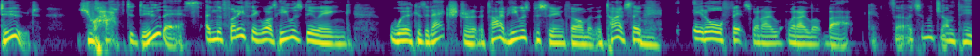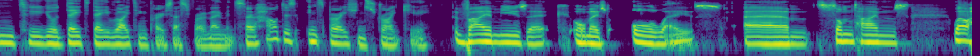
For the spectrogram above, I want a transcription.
dude, you have to do this. And the funny thing was, he was doing work as an extra at the time. He was pursuing film at the time. So mm it all fits when I when I look back. So I just want to jump into your day-to-day writing process for a moment. So how does inspiration strike you? Via music, almost always. Um, sometimes, well,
